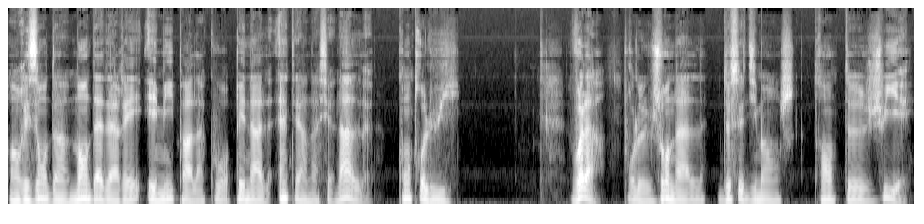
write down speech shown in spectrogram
en raison d'un mandat d'arrêt émis par la Cour pénale internationale contre lui. Voilà pour le journal de ce dimanche 30 juillet.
